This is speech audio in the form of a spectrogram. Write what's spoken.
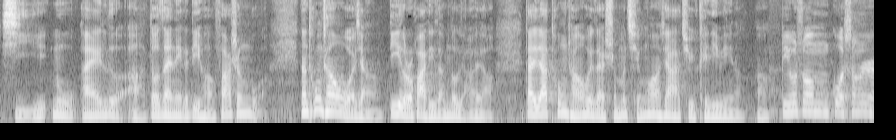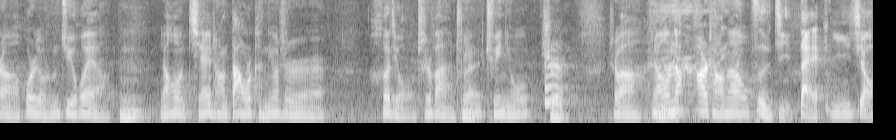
喜怒哀乐啊，都在那个地方发生过。那通常我想第一轮话题咱们都聊一聊，大家通常会在什么情况下去 KTV 呢？啊，比如说我们过生日啊，或者有什么聚会啊，嗯，然后前一场大伙儿肯定是喝酒、吃饭、吹吹牛，是是吧？然后那 二场呢，自己带音效，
